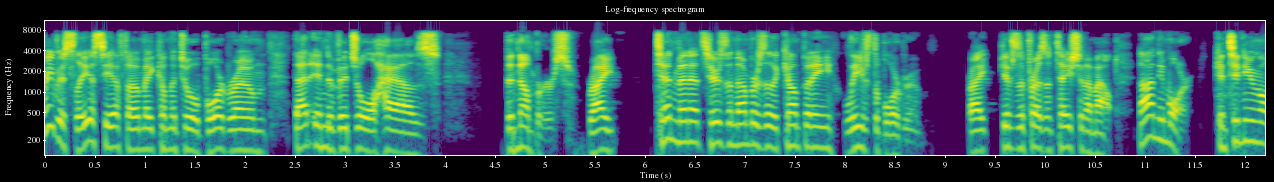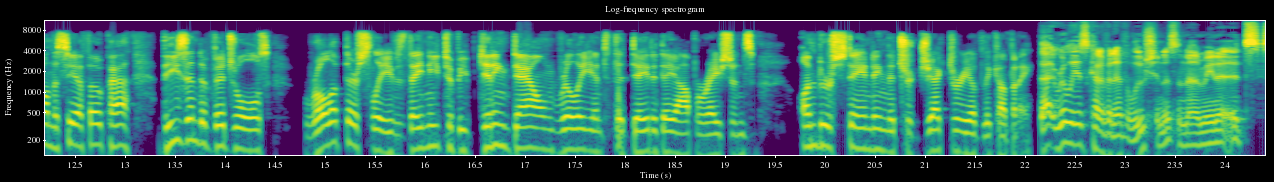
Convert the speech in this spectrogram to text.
Previously, a CFO may come into a boardroom, that individual has the numbers, right? 10 minutes, here's the numbers of the company, leaves the boardroom, right? Gives the presentation, I'm out. Not anymore. Continuing on the CFO path, these individuals roll up their sleeves. They need to be getting down really into the day to day operations, understanding the trajectory of the company. That really is kind of an evolution, isn't it? I mean, it's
